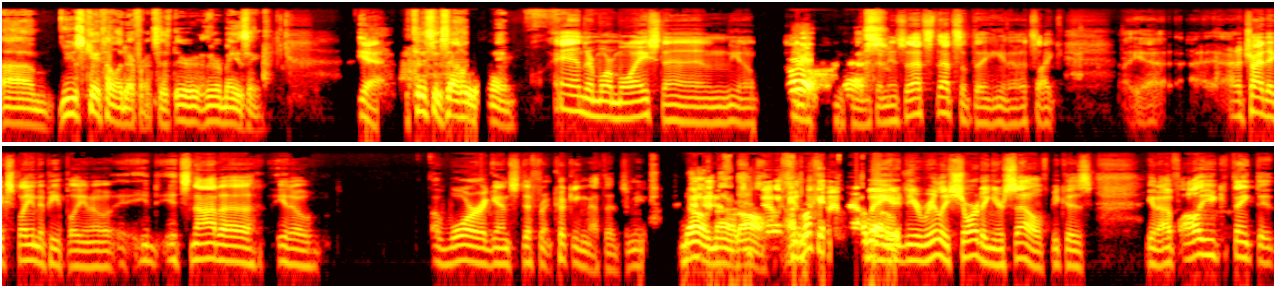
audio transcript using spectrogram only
Um, you just can't tell the difference. They're they're amazing. Yeah, it tastes exactly the same, and they're more moist, and you know. Oh, yes. I mean, so that's that's the thing. You know, it's like, yeah. I try to explain to people, you know, it, it's not a you know a war against different cooking methods. I mean, no, not at all. You know, if you look at it that way, you're, you're really shorting yourself because you know if all you think that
